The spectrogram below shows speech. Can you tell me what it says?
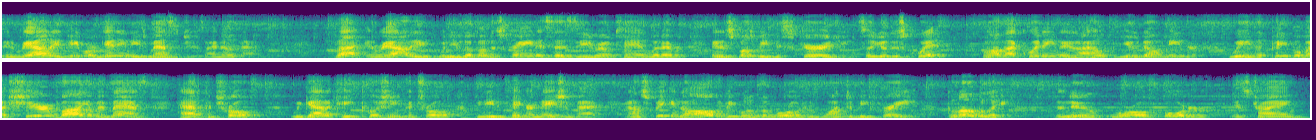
in reality, people are getting these messages. I know that. But in reality, when you look on the screen, it says 0, 10, whatever, and it's supposed to be discouraging. So you'll just quit. Well, I'm not quitting, and I hope you don't either. We, the people, by sheer volume and mass, have control. We got to keep pushing control. We need to take our nation back. And I'm speaking to all the people of the world who want to be free globally. The new world order is trying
